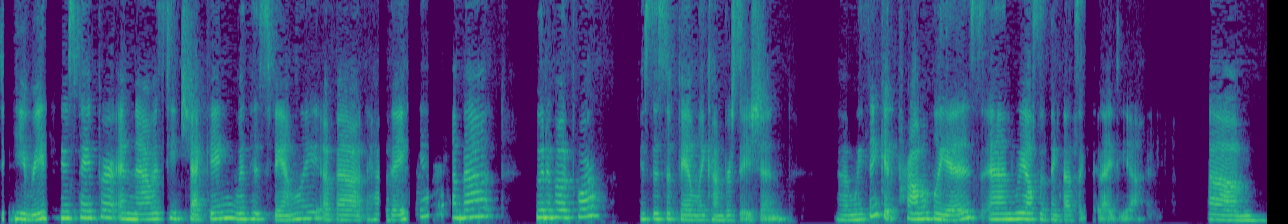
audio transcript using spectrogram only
did he read the newspaper and now is he checking with his family about how they feel about who to vote for? Is this a family conversation? Um, we think it probably is, and we also think that's a good idea. Um,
